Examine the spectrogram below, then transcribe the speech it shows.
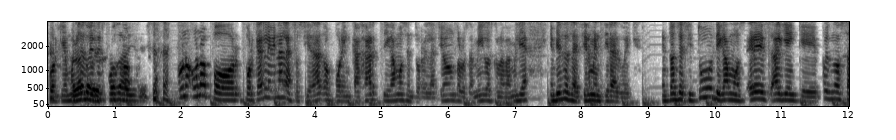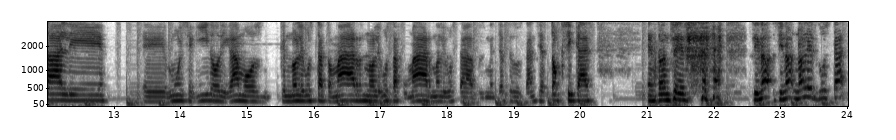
Porque muchas veces uno, uno, por, por caerle bien a la sociedad o por encajar, digamos, en tu relación con los amigos, con la familia, empiezas a decir mentiras, güey. Entonces, si tú, digamos, eres alguien que pues no sale eh, muy seguido, digamos, que no le gusta tomar, no le gusta fumar, no le gusta pues, meterse sustancias tóxicas. Entonces, si no, si no, no les gusta,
